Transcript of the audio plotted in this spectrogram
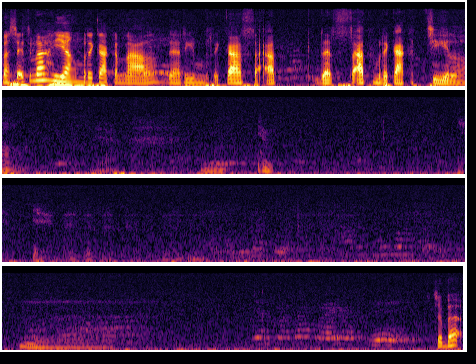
bahasa itulah yang mereka kenal dari mereka saat saat mereka kecil. Coba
